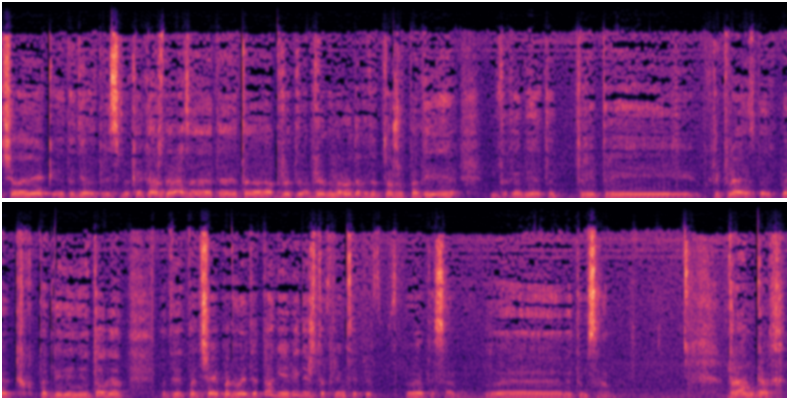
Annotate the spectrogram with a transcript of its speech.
человек это делает, в принципе, каждый раз, а это, это определенного рода вот это тоже подведение, ну, как бы это при, прикрепляется к подведению итогов, человек подводит итоги и видит, что, в принципе, в, это самое, в, в этом самом. В рамках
